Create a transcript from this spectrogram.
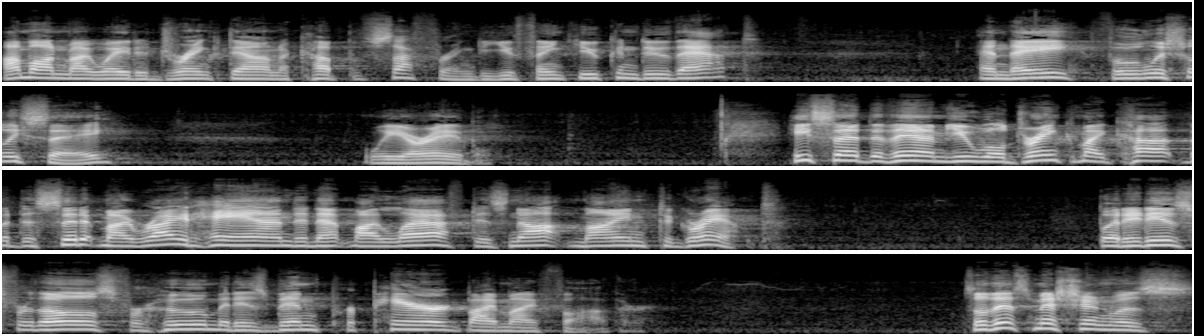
I'm on my way to drink down a cup of suffering. Do you think you can do that? And they foolishly say, We are able. He said to them, You will drink my cup, but to sit at my right hand and at my left is not mine to grant, but it is for those for whom it has been prepared by my Father. So this mission was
